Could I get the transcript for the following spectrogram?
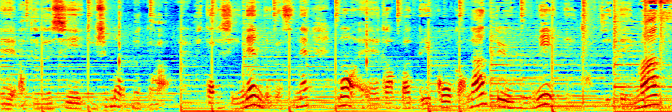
えー、新しい年もまた新しい年度ですねも、えー、頑張っていこうかなというふうに感じています。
